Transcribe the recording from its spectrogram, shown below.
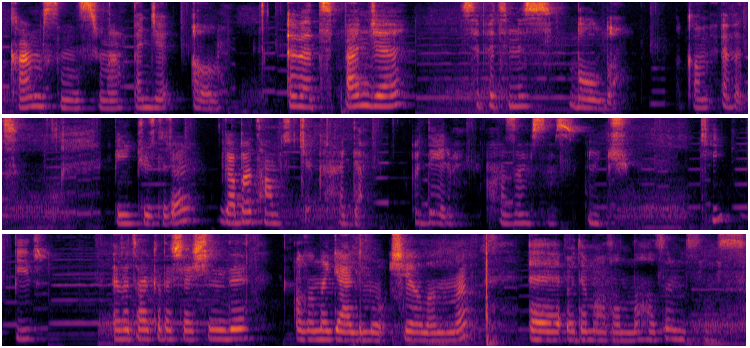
Bakar mısınız şuna? Bence alalım. Evet bence sepetimiz doldu. Bakalım evet. 1300 lira. Galiba tam tutacak. Hadi ödeyelim. Hazır mısınız? 3, 2, 1. Evet arkadaşlar şimdi alana geldim o şey alanına. Ee, ödeme alanına hazır mısınız?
